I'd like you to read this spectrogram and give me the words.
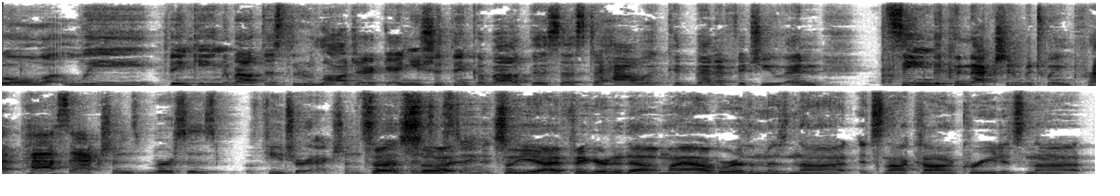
logistically thinking about this through logic, and you should think about this as to how it could benefit you, and seeing the connection between pre- past actions versus future actions. So, So that's so interesting. I, so yeah, I figured it out. My algorithm is not it's not concrete. It's not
